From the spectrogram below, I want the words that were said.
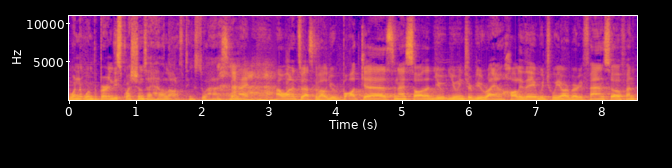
when, when preparing these questions, I have a lot of things to ask. And I, I wanted to ask about your podcast, and I saw that you, you interview Ryan Holiday, which we are very fans of. And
